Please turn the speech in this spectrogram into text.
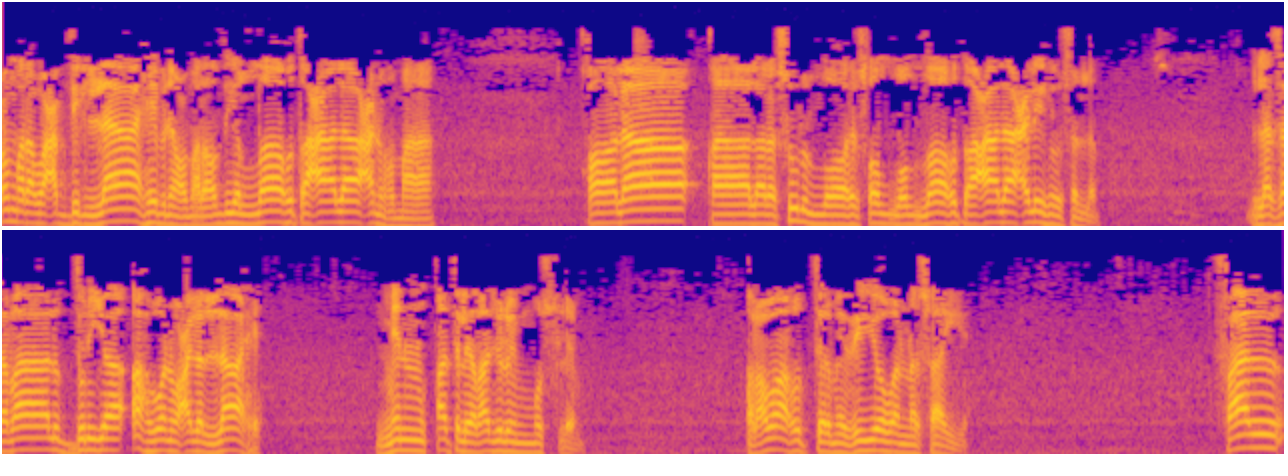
عمر وعبد الله بن عمر رضي الله تعالى عنهما قال قال رسول الله صلى الله تعالى عليه وسلم لزوال الدنيا أهون على الله من قتل رجل مسلم. رواه الترمذي والنسائي. فل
